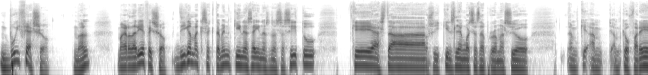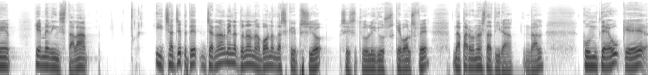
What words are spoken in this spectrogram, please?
vull fer això? M'agradaria fer això. Digue'm exactament quines eines necessito, què està, o sigui, quins llenguatges de programació, amb què, amb, amb què ho faré, què m'he d'instal·lar. I ChatGPT generalment et dona una bona descripció, si, tu li dius què vols fer, de per on has de tirar. Val? Compteu que eh,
